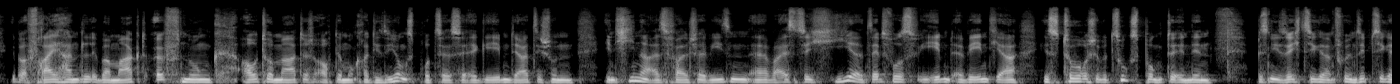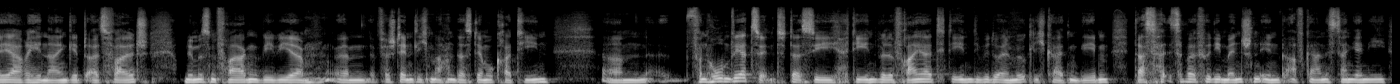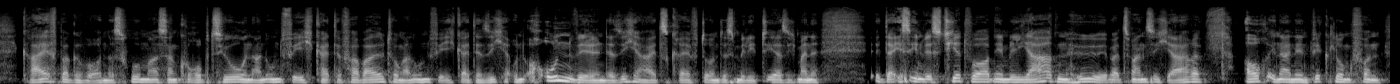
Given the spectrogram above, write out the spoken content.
über Freihandel, über Marktöffnung automatisch auch Demokratisierungsprozesse ergeben. Der hat sich schon in China als falsch erwiesen, erweist sich hier, selbst wo es wie eben erwähnt ja historische Bezugspunkte in den bis in die 60er und frühen 70er Jahre hineingibt als falsch. Und wir müssen fragen, wie wir ähm, verständlich machen, dass Demokratien ähm, von hohem Wert sind, dass sie die individuelle Freiheit, die individuellen Möglichkeiten geben. Das ist aber für die Menschen in Afghanistan ja nie greifbar geworden. Das hohe Maß an Korruption, an Unfähigkeit der Verwaltung, an Unfähigkeit der Sicherheit und auch Unwillen der Sicherheitskräfte und des Militärs. Ich meine, da ist investiert worden in Milliardenhöhe über 20 Jahre, auch in eine Entwicklung von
